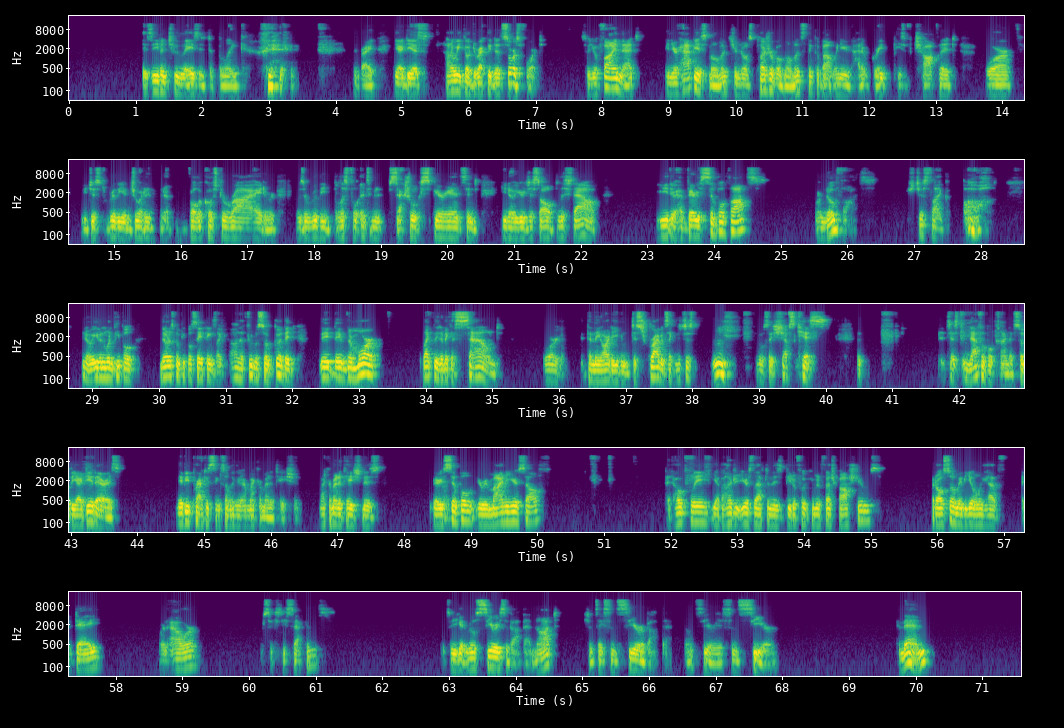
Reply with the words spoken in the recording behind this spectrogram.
is even too lazy to blink. right? The idea is how do we go directly to the source for it? So you'll find that in your happiest moments, your most pleasurable moments, think about when you had a great piece of chocolate or you just really enjoyed a roller coaster ride or it was a really blissful, intimate sexual experience and you know you're just all blissed out. You either have very simple thoughts or no thoughts. It's just like, oh, you know, even when people notice when people say things like, "Oh, the food was so good," they they, they they're more likely to make a sound or than they are to even describe it. It's like it's just mm, we'll say chef's kiss. It's just ineffable kind of. So the idea there is maybe practicing something like micro meditation. Micro meditation is very simple. You're reminding yourself that hopefully you have 100 years left in these beautiful human flesh costumes, but also maybe you only have a day or an hour 60 seconds. And so you get real serious about that, not, I should say, sincere about that, not serious, sincere. And then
